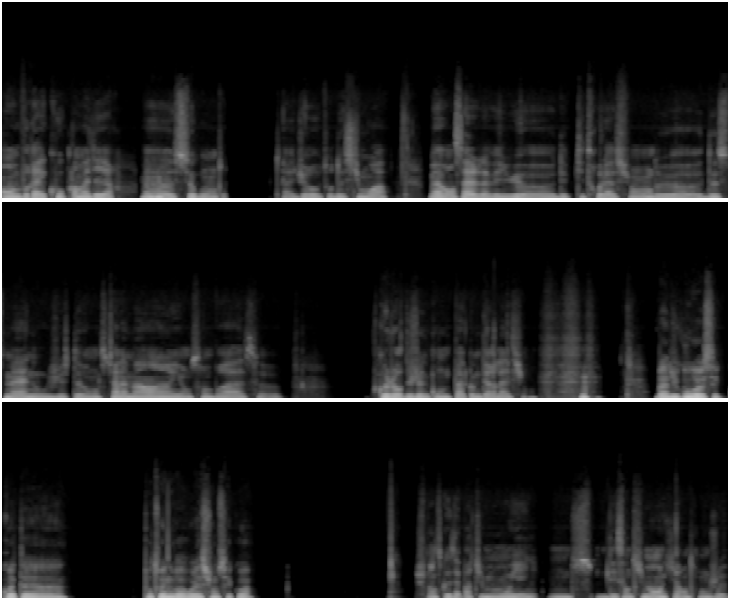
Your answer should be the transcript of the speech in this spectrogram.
en vrai couple, on va dire, Mhm. euh, seconde. Ça a duré autour de six mois. Mais avant ça, j'avais eu euh, des petites relations de euh, deux semaines où juste on se tient la main et on s'embrasse. Qu'aujourd'hui, je ne compte pas comme des relations. Bah du coup, c'est quoi ta... Pour toi, une vraie relation, c'est quoi? Je pense que c'est à partir du moment où il y a une- une s- des sentiments qui rentrent en jeu.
